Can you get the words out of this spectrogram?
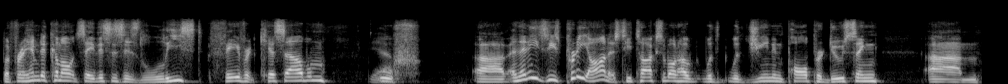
but for him to come out and say this is his least favorite Kiss album, Yeah. oof. Uh, and then he's he's pretty honest. He talks about how with with Gene and Paul producing, um,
